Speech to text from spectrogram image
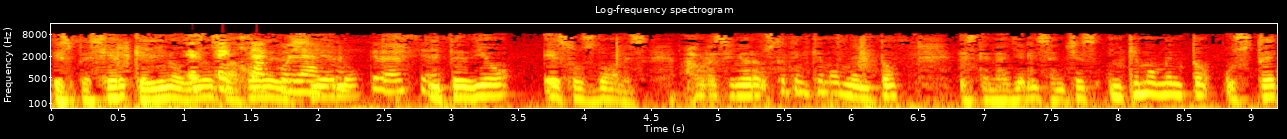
especial que vino Dios bajó del cielo Gracias. y te dio esos dones. Ahora, señora, ¿usted en qué momento, este Nayeli Sánchez, en qué momento usted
